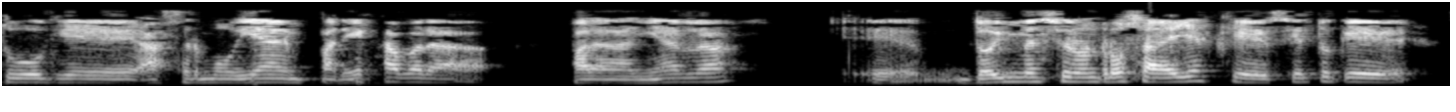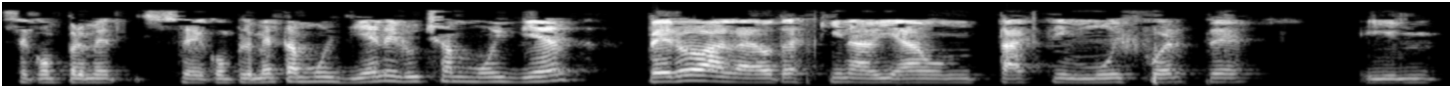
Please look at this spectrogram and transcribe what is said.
tuvo que hacer movida en pareja para, para dañarla. Eh, doy mención honrosa a ellas que siento que se, se complementan muy bien y luchan muy bien, pero a la otra esquina había un tag muy fuerte y,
